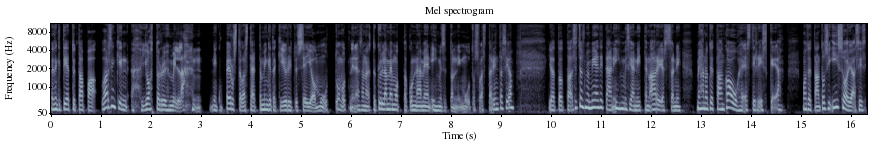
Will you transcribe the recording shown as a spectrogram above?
jotenkin tietty tapa, varsinkin johtoryhmillä, niin kuin perustella sitä, että minkä takia yritys ei ole muuttunut. Niin ne sanoo, että kyllä me, mutta kun nämä meidän ihmiset on niin muutosvastarintaisia. Ja tota, sitten jos me mietitään ihmisiä niiden arjessa, niin mehän otetaan kauheasti riskejä. Me otetaan tosi isoja, siis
